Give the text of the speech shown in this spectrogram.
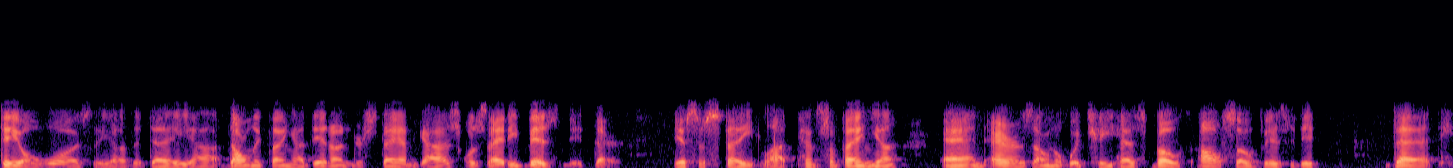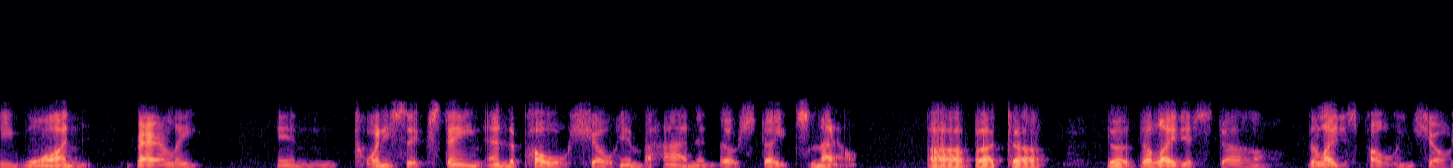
deal was the other day. Uh, the only thing I did understand, guys, was that he visited there. It's a state like Pennsylvania and Arizona, which he has both also visited, that he won barely in 2016, and the polls show him behind in those states now. Uh, but uh, the the latest uh, the latest polling shows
